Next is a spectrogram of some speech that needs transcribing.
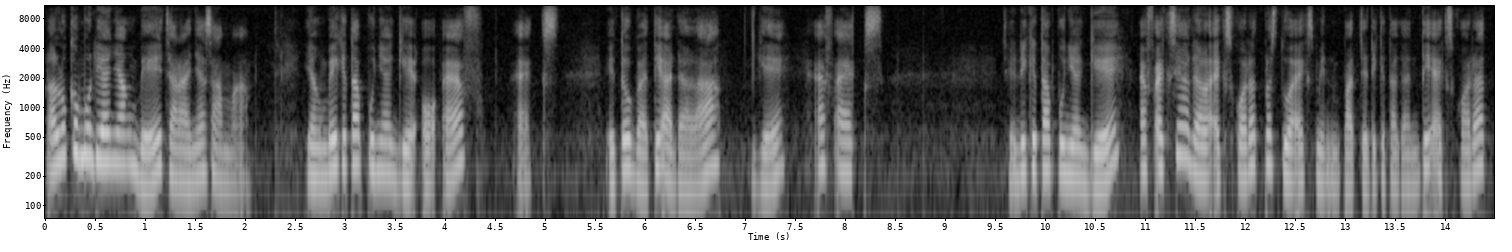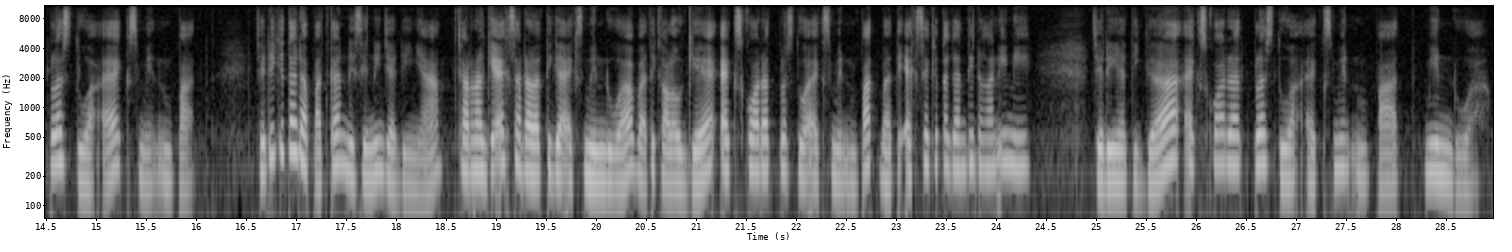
Lalu kemudian yang B caranya sama. Yang B kita punya GOF X. Itu berarti adalah G fx. Jadi kita punya G, fx-nya adalah x kuadrat plus 2x min 4. Jadi kita ganti x kuadrat plus 2x min 4. Jadi kita dapatkan di sini jadinya, karena gx adalah 3x min 2, berarti kalau g, x kuadrat plus 2x min 4, berarti x-nya kita ganti dengan ini. Jadinya 3x kuadrat plus 2x min 4 min 2.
